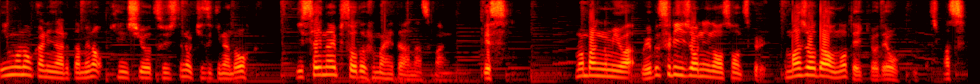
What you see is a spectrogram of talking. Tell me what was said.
リンゴ農家になるための研修を通じての気づきなどを実際のエピソードを踏まえて話す番組です。この番組は Web3 上に農村を作るトマジョ DAO の提供でお送りいたします。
